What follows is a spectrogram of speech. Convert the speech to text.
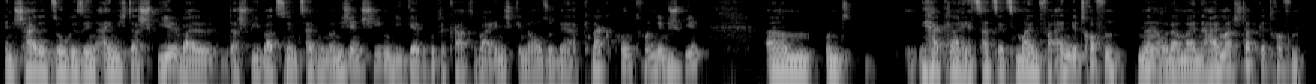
Entscheidet so gesehen eigentlich das Spiel, weil das Spiel war zu dem Zeitpunkt noch nicht entschieden. Die gelb-rote Karte war eigentlich genauso der Knackpunkt von dem Spiel. Ähm, und ja klar, jetzt hat es jetzt meinen Verein getroffen, ne? Oder meine Heimatstadt getroffen.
